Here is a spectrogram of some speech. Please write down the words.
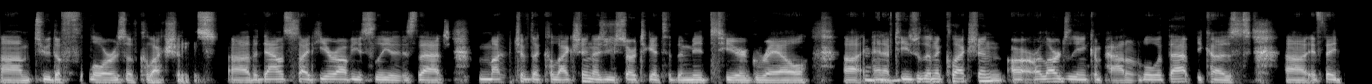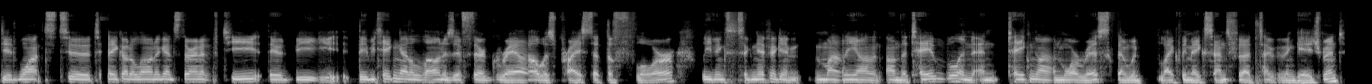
um, to the floors of collections. Uh, the downside here, obviously, is that much of the collection, as you start to get to the mid tier Grail uh, mm-hmm. NFTs within a collection, are, are, largely incompatible with that because uh, if they did want to, to take out a loan against their NFT, they would be they'd be taking out a loan as if their Grail was priced at the floor, leaving significant money on on the table and and taking on more risk than would likely make sense for that type of engagement.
